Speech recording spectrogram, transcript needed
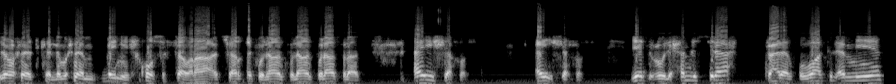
لو إحنا نتكلم إحنا بين شخوص الثورة شرقي فلان فلان فلان فلان أي شخص أي شخص يدعو لحمل السلاح فعلا القوات الأمنية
